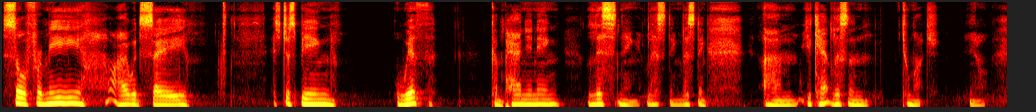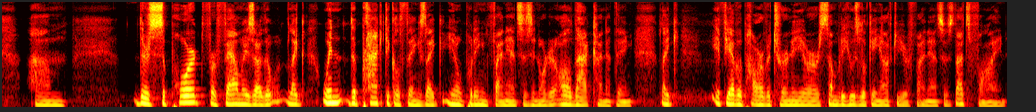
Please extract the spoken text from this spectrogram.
So for me, I would say it's just being with, companioning, listening, listening, listening. Um, you can't listen too much, you know. Um, there's support for families are the like when the practical things like you know putting finances in order all that kind of thing like if you have a power of attorney or somebody who's looking after your finances, that's fine.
